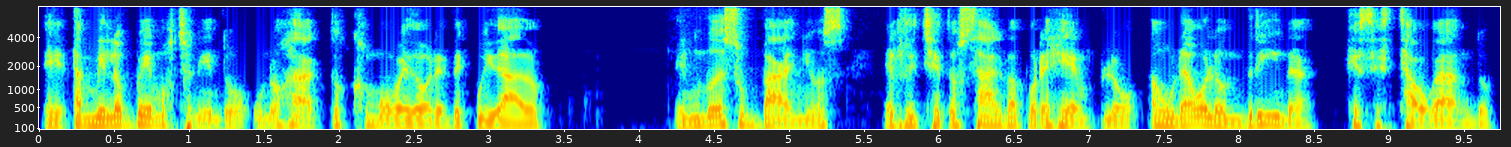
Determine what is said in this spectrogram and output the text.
eh, también los vemos teniendo unos actos conmovedores de cuidado. En uno de sus baños, el Richeto salva, por ejemplo, a una golondrina que se está ahogando.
